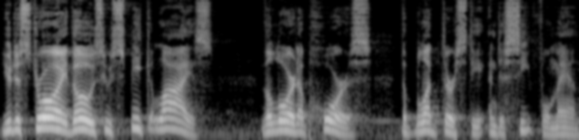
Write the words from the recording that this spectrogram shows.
You destroy those who speak lies. The Lord abhors the bloodthirsty and deceitful man.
